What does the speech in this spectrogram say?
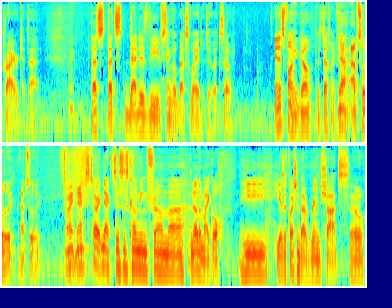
prior to that. That's that's that is the single best way to do it. So, and it's fun. There you go. It's definitely fun. Yeah, absolutely, absolutely. All right, next. All right, next. This is coming from uh, another Michael. He he has a question about rim shots. So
